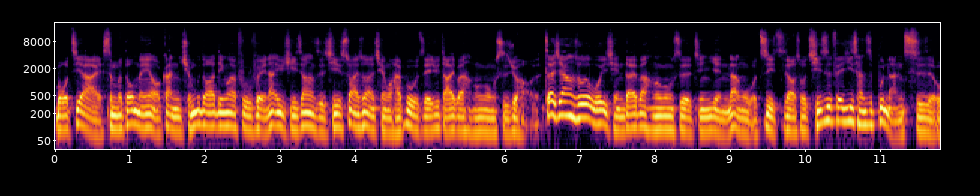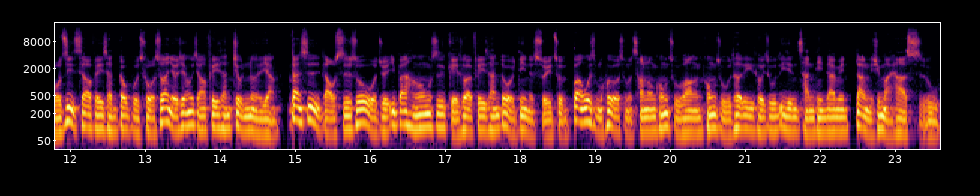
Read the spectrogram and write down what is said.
没价，什么都没有，干你全部都要另外付费。那与其这样子，其实算一算的钱，我还不如直接去搭一般航空公司就好了。再加上说，我以前搭一般航空公司的经验，让我自己知道说，其实飞机餐是不难吃的，我自己吃到飞机餐都不错。虽然有些人会讲。飞机餐就那样，但是老实说，我觉得一般航空公司给出来飞机餐都有一定的水准，不然为什么会有什么长荣空厨房、空厨特地推出一间餐厅在那边让你去买他的食物？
